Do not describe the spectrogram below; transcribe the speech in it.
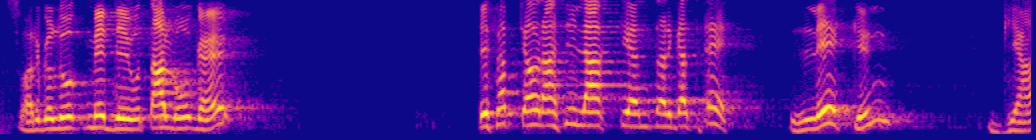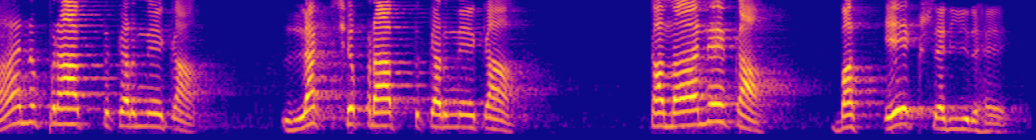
स्वर्गलोक में देवता लोग हैं ये सब चौरासी लाख के अंतर्गत है। लेकिन ज्ञान प्राप्त करने का, लक्ष्य प्राप्त करने का, कमाने का बस एक शरीर है,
